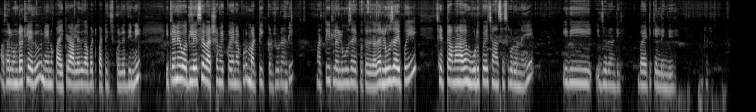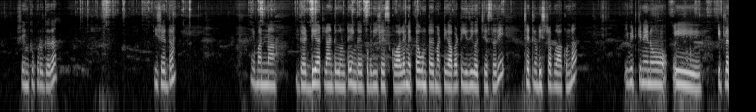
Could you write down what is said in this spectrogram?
అసలు ఉండట్లేదు. నేను పైకి రాలేదు కాబట్టి పట్టించుకోలేదు. దీన్ని ఇట్లనే వదిలేస్తే వర్షం ఎక్కువైనప్పుడు మట్టి ఇక్కడ చూడండి. మట్టి ఇట్లా లూజ్ అయిపోతుంది కదా. లూజ్ అయిపోయి చెట్టు అమానాదం ఊడిపోయే ఛాన్సెస్ కూడా ఉన్నాయి. ఇది ఇది చూడండి. బయటికి వెళ్ళింది. ఇది. శంకు పురుగు కదా. తీసేద్దాం. ఏమన్నా గడ్డి అట్లాంటిది ఉంటే ఇంకా ఇప్పుడు తీసేసుకోవాలి. మెత్తగా ఉంటుంది మట్టి కాబట్టి ఈజీగా వచ్చేస్తుంది. చెట్లు డిస్టర్బ్ కాకుండా. వీటికి నేను ఈ ఇట్లా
